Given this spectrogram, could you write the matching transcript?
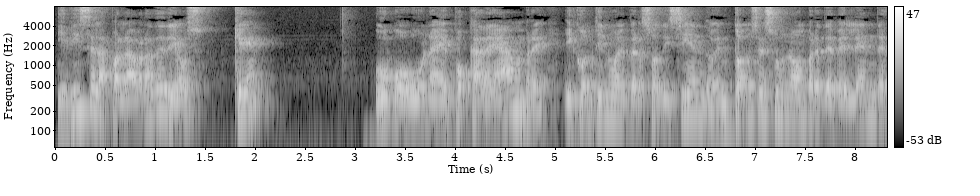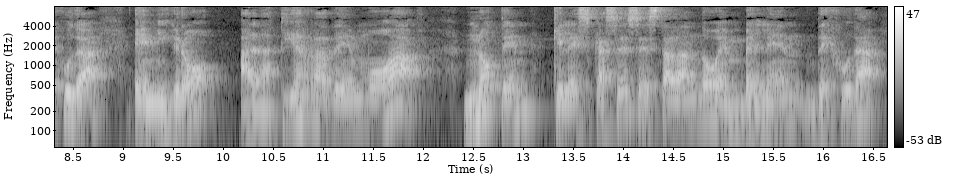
Y dice la palabra de Dios que Hubo una época de hambre y continúa el verso diciendo, entonces un hombre de Belén de Judá emigró a la tierra de Moab. Noten que la escasez se está dando en Belén de Judá.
